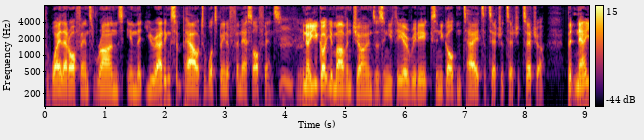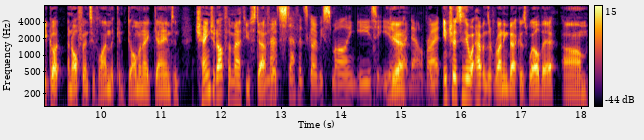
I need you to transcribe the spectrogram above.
the way that offense runs in that you're adding some power to what's been a finesse offense. Mm. You know, you got your Marvin Joneses and your Theo Riddicks and your Golden Tates, etc., etc., etc. But now you've got an offensive line that can dominate games and change it up for Matthew Stafford. Matt Stafford's got to be smiling ear to ear Yeah. right now, right? Interesting to see what happens at running back as well there. Um,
